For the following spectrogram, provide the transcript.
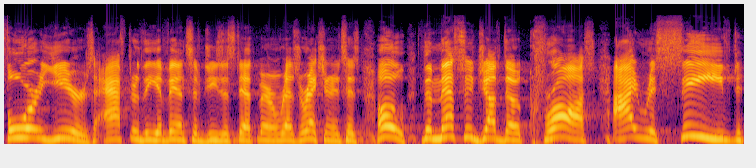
24 years after the events of Jesus' death, burial, and resurrection. And it says, Oh, the message of the cross I received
